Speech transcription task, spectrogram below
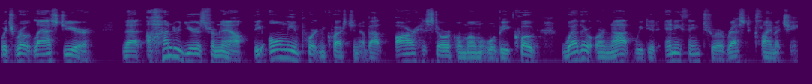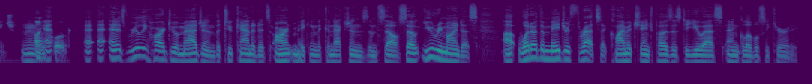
which wrote last year that a hundred years from now, the only important question about our historical moment will be, quote, whether or not we did anything to arrest climate change, mm, unquote. And, and, it's really hard to imagine the two candidates aren't making the connections themselves. So you remind us, uh, what are the major threats that climate change poses to U.S. and global security?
